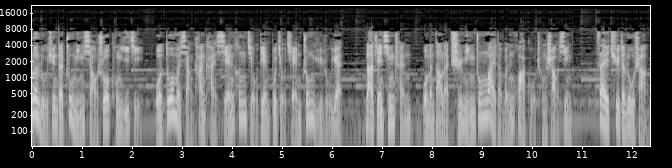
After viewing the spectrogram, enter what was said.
了鲁迅的著名小说《孔乙己》，我多么想看看咸亨酒店。不久前终于如愿。那天清晨，我们到了驰名中外的文化古城绍兴，在去的路上，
